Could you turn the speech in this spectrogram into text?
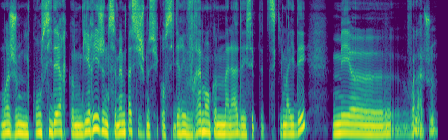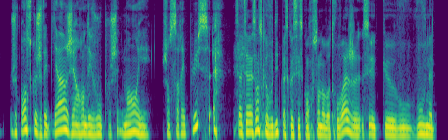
moi, je me considère comme guéri. Je ne sais même pas si je me suis considérée vraiment comme malade et c'est peut-être ce qui m'a aidé. Mais euh, voilà, je, je pense que je vais bien. J'ai un rendez-vous prochainement et j'en saurai plus. C'est intéressant ce que vous dites parce que c'est ce qu'on ressent dans votre ouvrage. C'est que vous, vous n'êtes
